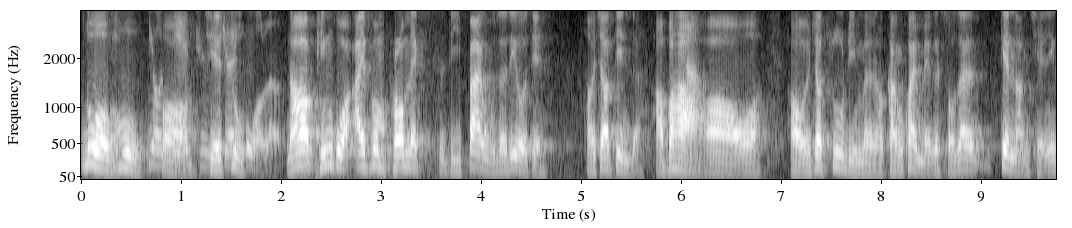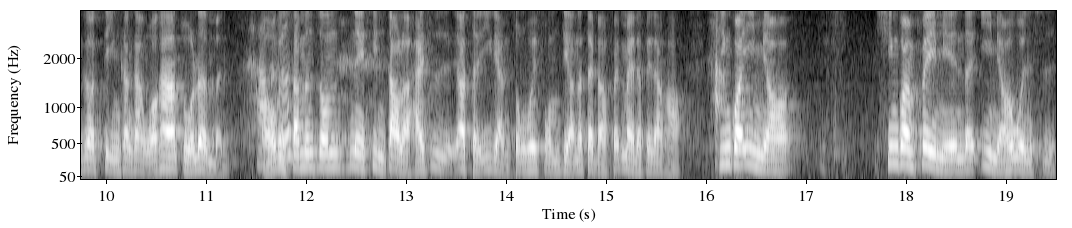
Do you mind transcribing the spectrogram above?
落幕，有结束了。然后苹果 iPhone Pro Max 礼拜五的六点，好就要定的，好不好？哦，我好，我叫助理们赶快每个守在电脑前一个定看看，我要看它多热门。我们三分钟内订到了，还是要等一两周会封掉？那代表非卖的非常好。新冠疫苗，新冠肺炎的疫苗会问世。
